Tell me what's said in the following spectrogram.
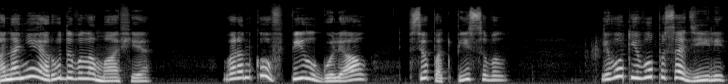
а на ней орудовала мафия. Воронков пил, гулял, все подписывал. И вот его посадили,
